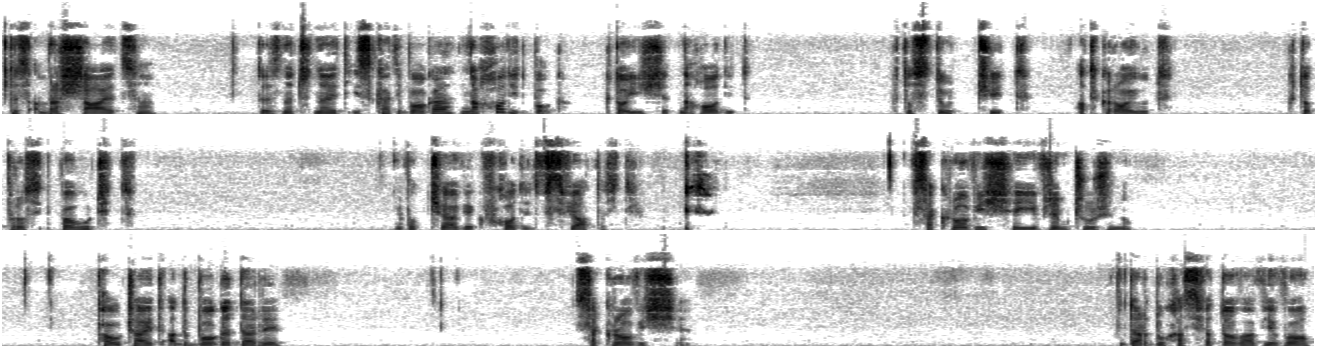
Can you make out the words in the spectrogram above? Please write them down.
то есть обращается, то есть начинает искать Бога, находит Бога. Кто ищет, находит. Кто стучит, откроют. Кто просит, получит. И вот человек входит в святость, в сокровище и в жемчужину. Получает от Бога дары – сокровище. Дар Духа Святого в Его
